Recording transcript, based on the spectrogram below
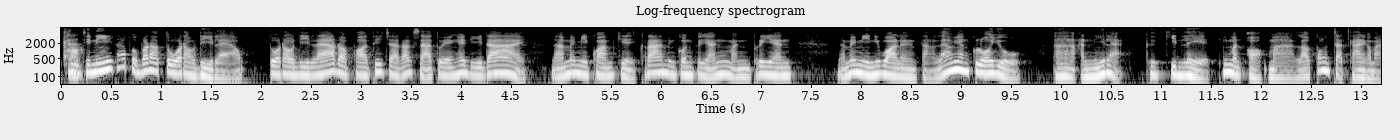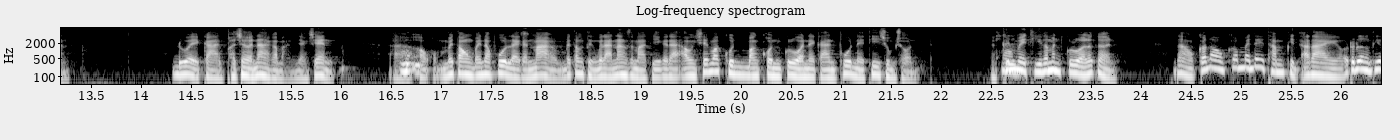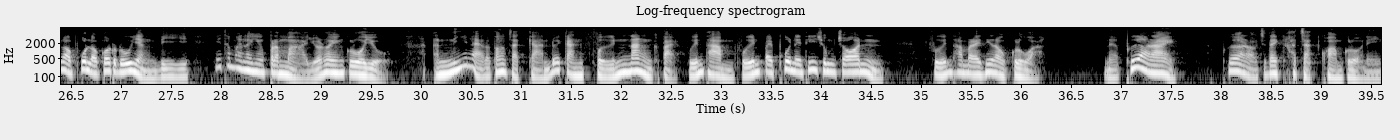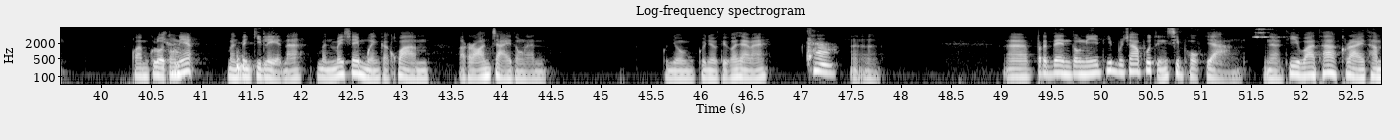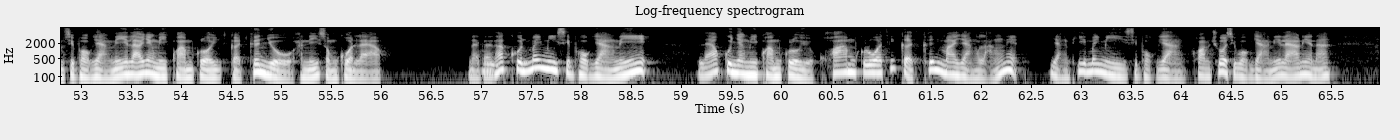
แต่ทีนี้ถ้าเผื่อว่าเราตัวเราดีแล้ว ตัวเราดีแล้วเราพอที่จะรักษาตัวเองให้ดีได้นะไม่มีความเกลียดคร้านเป็นคนขยันหมั่นเพียรนะไม่มีนิวรณ์อะไรต่างๆ แล้วยังกลัวอยู่อ่าอันนี้แหละ คือกิเลสที่มันออกมา เราต้องจัดการกับมัน ด้วยการเผชิญหน้ากับมัน อย่างเช่นเอาไม่ต้องไม่ต้องพูดอะไรกันมาก ไม่ต้องถึงเวลานั่งสมาธิก็ได้เอาเช่นว่าคุณบางคนกลัวในการพูดในที่ชุมชน ขึ้นเวทีแล้วมันกลัวเหลือเกิน เราก็เราก็ไม่ได้ทำผิดอะไร เรื่องที่เราพูดเราก็รู้อย่างดีเฮ้ยทำไมเรายังประมาทอยู่เรายังกลัวอยู่ อันนี้แหละเราต้องจัดการด้วยการฝืนนั่งไปฝืนทำฝืนไปพูดในที่ชุมชน ฝืนทำอะไรที่เรากลัวเนี่ยเพื่ออะไรเพื่อเราจะได้ขจัดความกลัวนี้ ความกลัวตรงเนี้ยมันเป็นกิเลสนะ มันไม่ใช่เหมือนกับความร้อนใจตรงนั้น คุณโยมคุณโยมติเข้าใจไหมค่ะอ่า ประเด็นตรงนี้ที่พระเจ้าพูดถึง 16 อย่างนะที่ว่าถ้าใครทำ16 อย่างนี้แล้วยังมีความกลัวเกิดขึ้นอยู่ อันนี้สมควรแล้วนะแต่ถ้าคุณไม่มี 16 อย่างนี้ แล้วคุณยังมีความกลัวอยู่ความกลัวที่เกิดขึ้นมาอย่างหลังเนี่ยอย่างที่ไม่มี 16 อย่างความชั่ว 16 อย่างนี้แล้วเนี่ยนะ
